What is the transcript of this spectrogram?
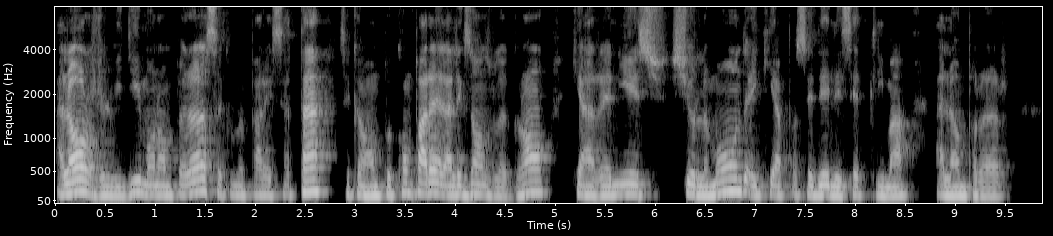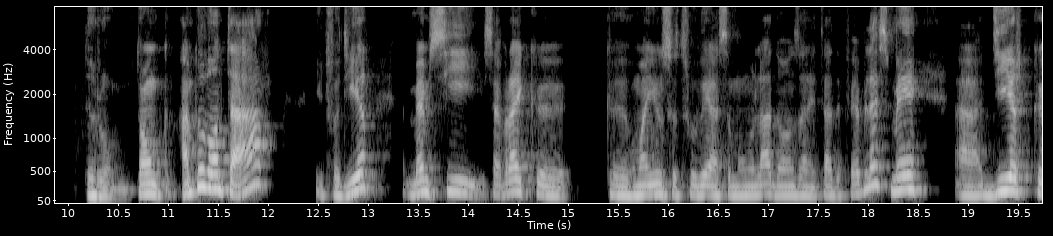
Alors, je lui dis, mon empereur, ce qui me paraît certain, c'est qu'on peut comparer Alexandre le Grand, qui a régné sur le monde et qui a possédé les sept climats, à l'empereur de Rome. Donc, un peu vantard, il faut dire, même si c'est vrai que, que se trouvait à ce moment-là dans un état de faiblesse, mais euh, dire que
